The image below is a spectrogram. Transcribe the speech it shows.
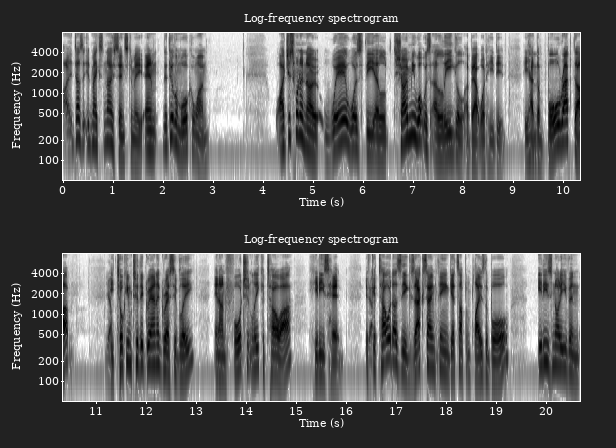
I- it does it makes no sense to me. And the Dylan Walker one. I just want to know where was the show me what was illegal about what he did. He had the mm. ball wrapped up. He took him to the ground aggressively, and unfortunately, Katoa hit his head. If Yep. Katoa does the exact same thing and gets up and plays the ball, it is not even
